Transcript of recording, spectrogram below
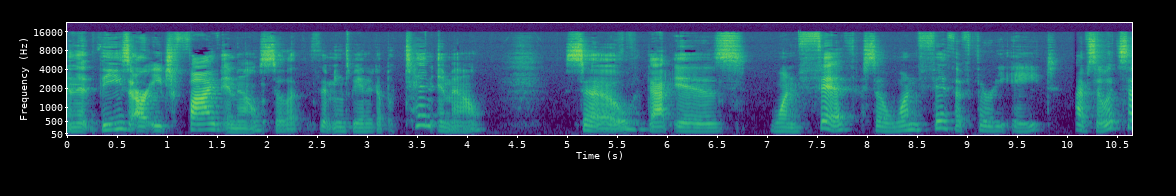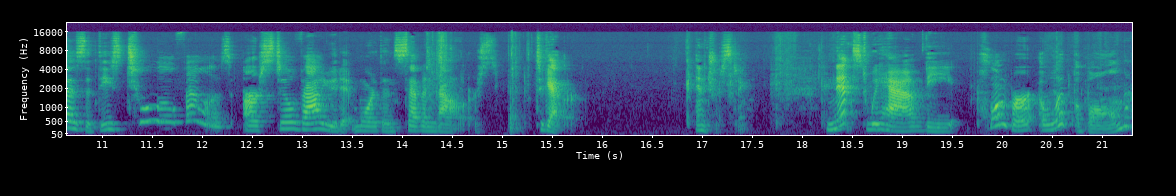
And that these are each 5 ml, so that, that means we ended up with 10 ml. So that is one fifth, so one fifth of 38. So it says that these two little fellas are still valued at more than $7 together. Interesting. Next, we have the Plumper Lip Balm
